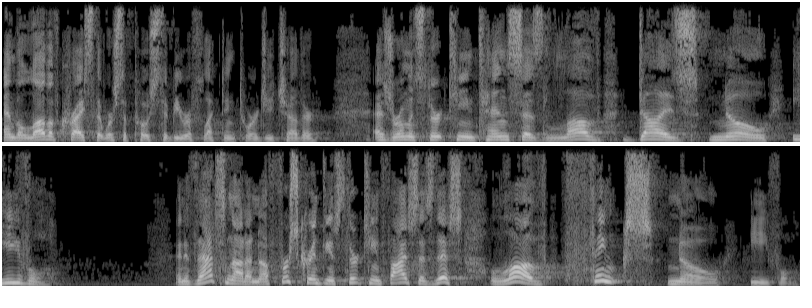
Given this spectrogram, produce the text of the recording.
and the love of Christ that we're supposed to be reflecting towards each other. As Romans 13:10 says, love does no evil. And if that's not enough, 1 Corinthians 13:5 says this, love thinks no evil.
